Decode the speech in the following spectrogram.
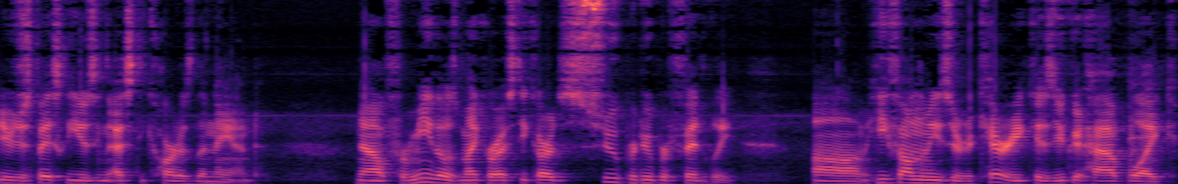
You're just basically using the SD card as the NAND. Now, for me, those micro SD cards super duper fiddly. Um, he found them easier to carry because you could have like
